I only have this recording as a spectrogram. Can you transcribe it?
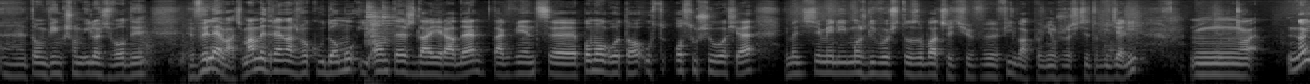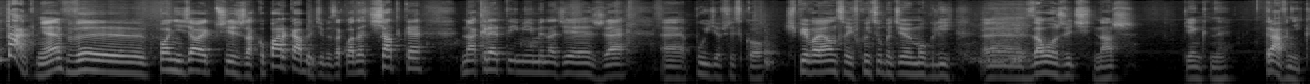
e, tą większą ilość wody wylewać. Mamy drenaż wokół domu i on też daje radę, tak więc e, pomogło to, us- osuszyło się i będziecie mieli możliwość to zobaczyć w filmach, pewnie już żeście to widzieli. Mm, No i tak, nie? W poniedziałek przyjeżdża koparka, będziemy zakładać siatkę na krety i miejmy nadzieję, że e, pójdzie wszystko śpiewająco i w końcu będziemy mogli e, założyć nasz piękny trawnik.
